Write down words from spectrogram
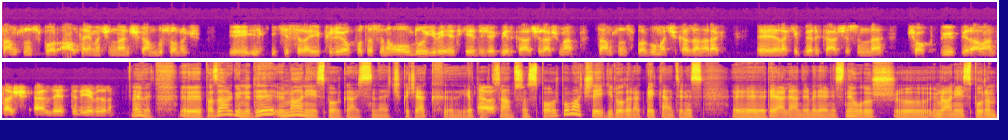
Samsunspor Altay maçından çıkan bu sonuç e, ilk iki sırayı playoff potasına olduğu gibi etki edecek bir karşılaşma. Samsunspor bu maçı kazanarak e, rakipleri karşısında çok büyük bir avantaj elde etti diyebilirim. Evet. e, Pazar günü de Ümraniye Spor karşısına çıkacak e, Yılport Evet. Samsun Spor. Bu maçla ilgili olarak beklentiniz, e, değerlendirmeleriniz ne olur? E, Ümraniye Spor'un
